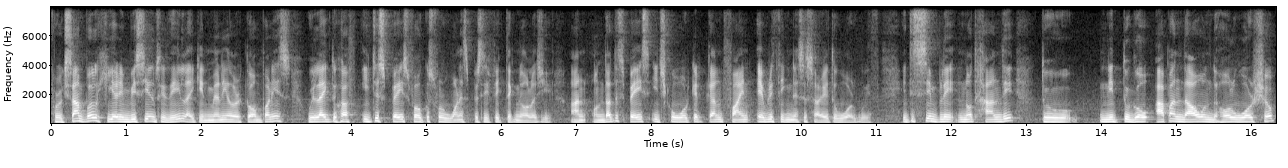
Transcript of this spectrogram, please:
For example, here in BCN3D, like in many other companies, we like to have each space focused for one specific technology, and on that space, each coworker can find everything necessary to work with. It is simply not handy to need to go up and down the whole workshop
